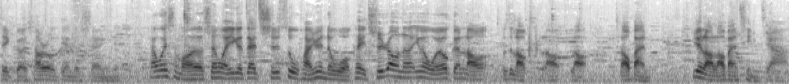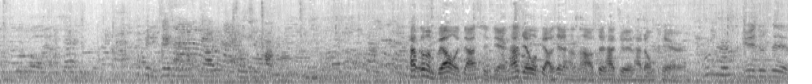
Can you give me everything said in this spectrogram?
这个烧肉店的声音。那为什么身为一个在吃素还愿的我可以吃肉呢？因为我又跟老不是老老老老板月老老板请假。你这餐要不要中去换吗？他根本不要我加时间，他觉得我表现的很好，所以他觉得他 don't care。因为就是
